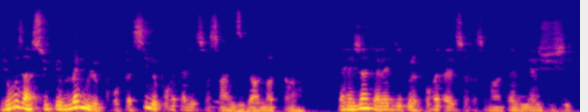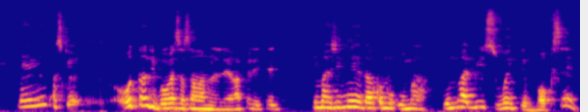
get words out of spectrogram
je vous assure que même le prophète, si le prophète allait se en notre temps, il y a des gens qui allaient dire que le prophète allait se en train de les juger. Mais oui. Parce que, autant du prophète sallallahu les rappels étaient, imaginez un gars comme Oumar. Oumar, lui, souvent, il te boxait.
